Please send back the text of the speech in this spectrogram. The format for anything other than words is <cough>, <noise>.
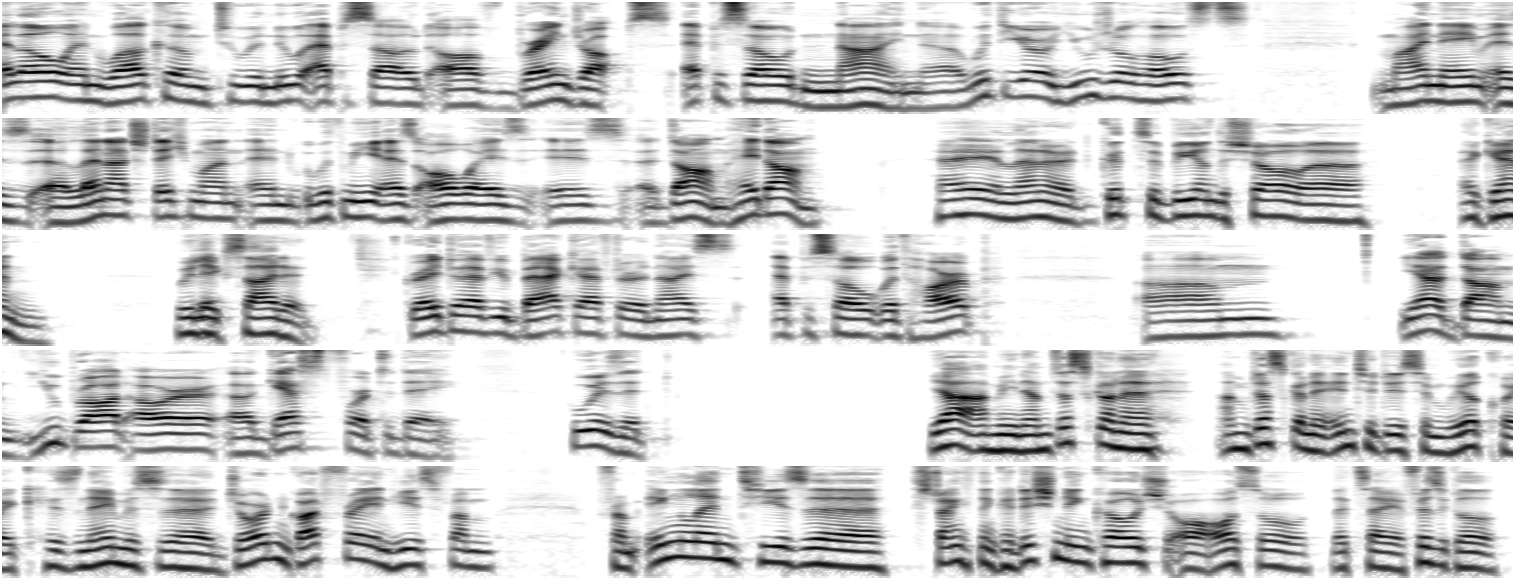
Hello and welcome to a new episode of Brain Drops, episode 9, uh, with your usual hosts. My name is uh, Leonard Stechmann, and with me, as always, is uh, Dom. Hey, Dom. Hey, Leonard. Good to be on the show uh, again. Really yes. excited. Great to have you back after a nice episode with Harp. Um, yeah, Dom, you brought our uh, guest for today. Who is it? Yeah, I mean, I'm just gonna I'm just gonna introduce him real quick. His name is uh, Jordan Godfrey, and he's from from England. He's a strength and conditioning coach, or also let's say a physical.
